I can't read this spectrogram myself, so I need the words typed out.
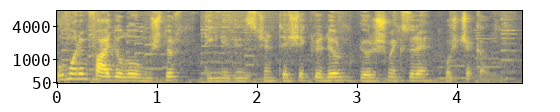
Umarım faydalı olmuştur. Dinlediğiniz için teşekkür ediyorum. Görüşmek üzere. Hoşçakalın.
